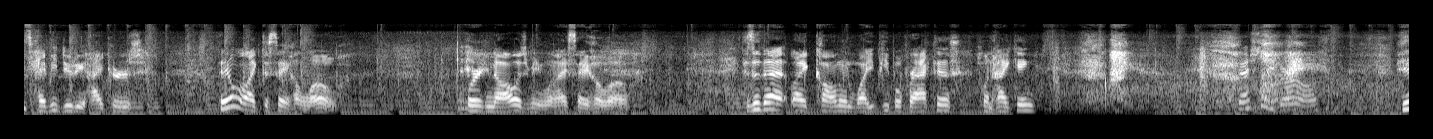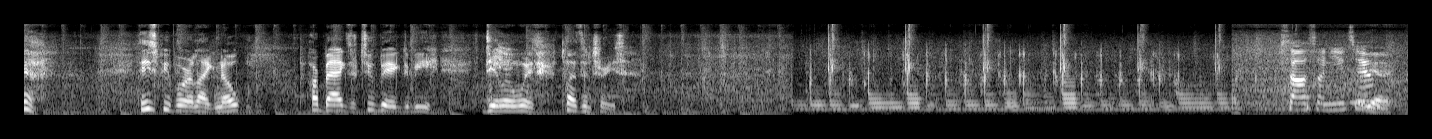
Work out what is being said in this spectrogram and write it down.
These heavy duty hikers, they don't like to say hello or acknowledge me when I say hello. Isn't that like common white people practice when hiking? Especially girls. Yeah. These people are like, nope, our bags are too big to be dealing with pleasantries. Saw us on YouTube.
